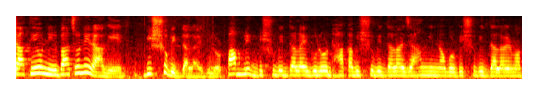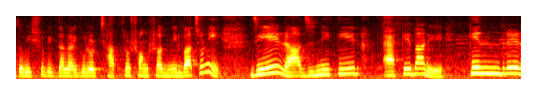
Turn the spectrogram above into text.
জাতীয় নির্বাচনের আগে বিশ্ববিদ্যালয়গুলোর পাবলিক বিশ্ববিদ্যালয়গুলোর, ঢাকা বিশ্ববিদ্যালয়, জাহাঙ্গীরনগর বিশ্ববিদ্যালয়ের মতো বিশ্ববিদ্যালয়গুলোর ছাত্র সংসদ নির্বাচনই যে রাজনীতির একেবারে কেন্দ্রের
